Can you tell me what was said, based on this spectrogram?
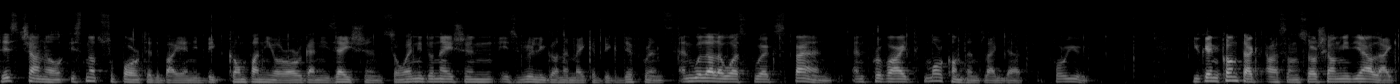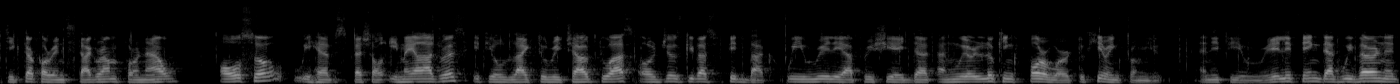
This channel is not supported by any big company or organization, so any donation is really gonna make a big difference and will allow us to expand and provide more content like that for you. You can contact us on social media like TikTok or Instagram for now. Also, we have special email address if you'd like to reach out to us or just give us feedback. We really appreciate that and we're looking forward to hearing from you. And if you really think that we've earned it,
